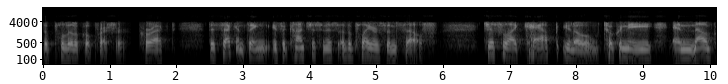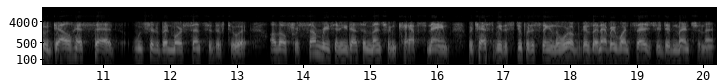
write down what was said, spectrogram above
the political pressure, correct? The second thing is the consciousness of the players themselves. Just like Kap, you know, took a knee, and now Goodell has said, we should have been more sensitive to it. Although for some reason he doesn't mention Kap's name, which has to be the stupidest thing in the world because then everyone says you didn't mention it.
